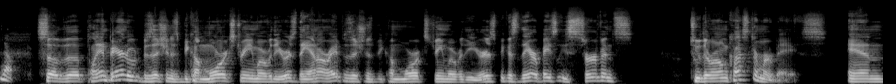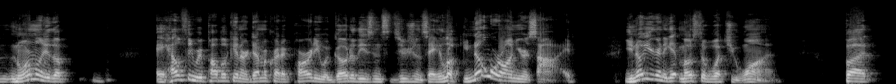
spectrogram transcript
No. So the Planned Parenthood position has become more extreme over the years. The NRA position has become more extreme over the years because they are basically servants to their own customer base. And normally the a healthy Republican or Democratic Party would go to these institutions and say, hey, look, you know we're on your side. You know you're going to get most of what you want. But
